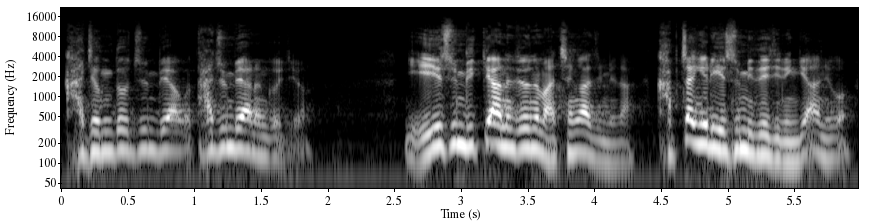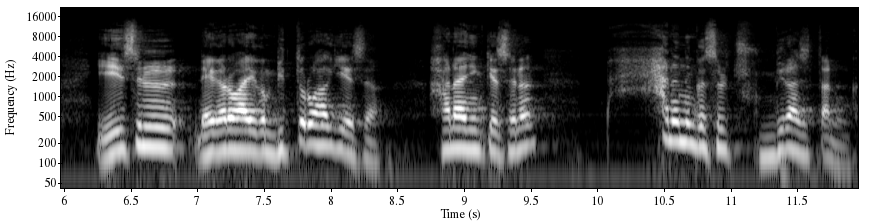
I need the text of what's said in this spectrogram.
가정도 준비하고 다 준비하는 거죠. 예수 믿게 하는 데도 마찬가지입니다. 갑자기 예수 믿어지는 게 아니고 예수를 내가로 하여금 믿도록 하기 위해서 하나님께서는 많은 것을 준비를 하셨다는 거.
